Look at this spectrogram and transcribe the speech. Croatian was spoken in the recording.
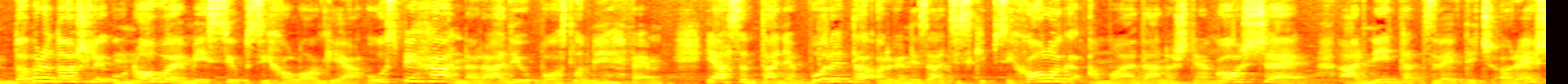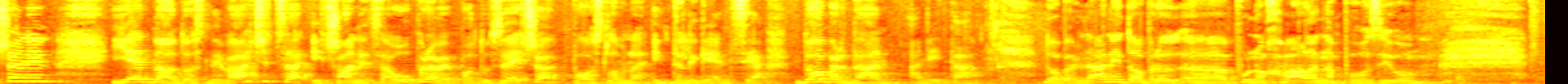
Dobrodošli u novu emisiju Psihologija uspjeha na radiju Poslovni FM. Ja sam Tanja Pureta, organizacijski psiholog, a moja današnja gošća je Anita Cvetić-Orešanin, jedna od osnivačica i članica uprave poduzeća Poslovna inteligencija. Dobar dan, Anita. Dobar dan i dobro, e, puno hvala na pozivu.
